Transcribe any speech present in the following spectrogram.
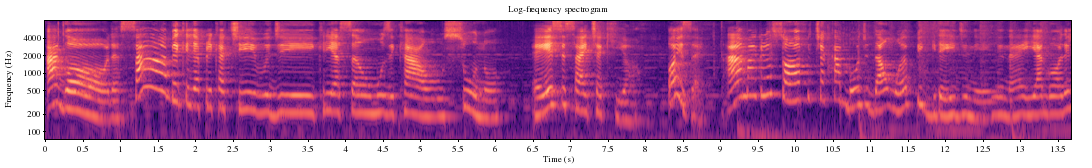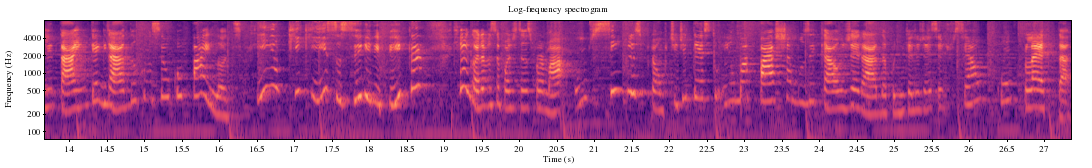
Agora, sabe aquele aplicativo de criação musical, o Suno? É esse site aqui, ó. Pois é. A Microsoft acabou de dar um upgrade nele, né? E agora ele está integrado com seu Copilot. E o que, que isso significa? E agora você pode transformar um simples prompt de texto em uma faixa musical gerada por inteligência artificial completa,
